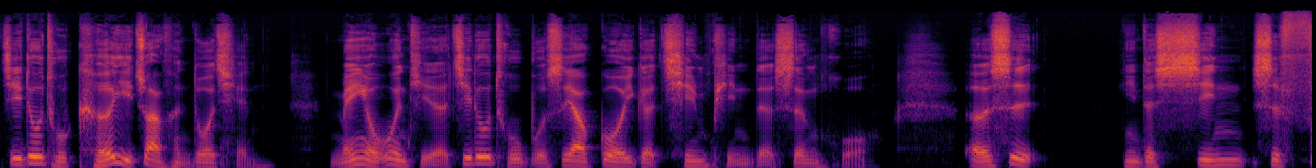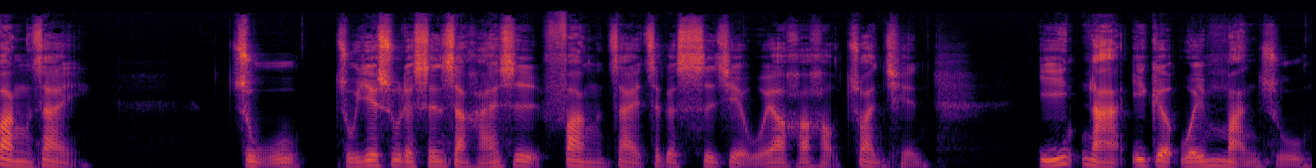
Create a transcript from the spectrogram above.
基督徒可以赚很多钱，没有问题的。基督徒不是要过一个清贫的生活，而是你的心是放在主。主耶稣的身上，还是放在这个世界？我要好好赚钱，以哪一个为满足？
